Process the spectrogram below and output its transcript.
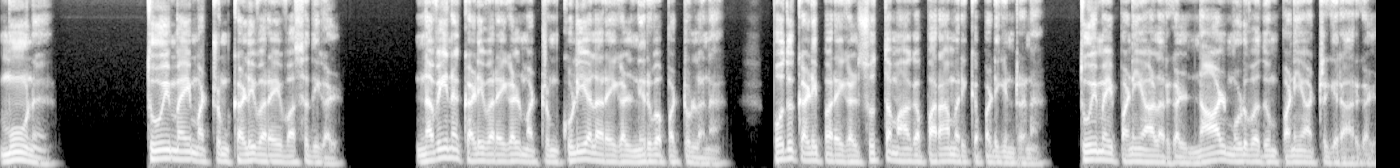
மூணு. தூய்மை மற்றும் கழிவறை வசதிகள். நவீன கழிவறைகள் மற்றும் குளியலறைகள் நிறுவப்பட்டுள்ளன. பொது கழிப்பறைகள் சுத்தமாக பராமரிக்கப்படுகின்றன. தூய்மை பணியாளர்கள் நாள் முழுவதும் பணியாற்றுகிறார்கள்.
